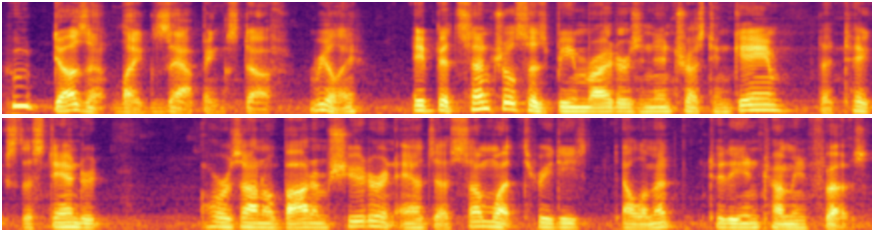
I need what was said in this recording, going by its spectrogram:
who doesn't like zapping stuff, really? 8-Bit Central says Beam Rider is an interesting game that takes the standard horizontal bottom shooter and adds a somewhat 3D element to the incoming foes.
